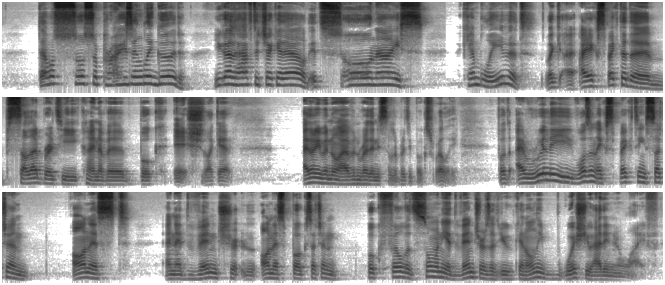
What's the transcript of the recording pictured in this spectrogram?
That was so surprisingly good. You guys have to check it out. It's so nice. I can't believe it like I, I expected a celebrity kind of a book ish, like a. I don't even know. I haven't read any celebrity books really, but I really wasn't expecting such an honest and adventure honest book, such a book filled with so many adventures that you can only wish you had in your life.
